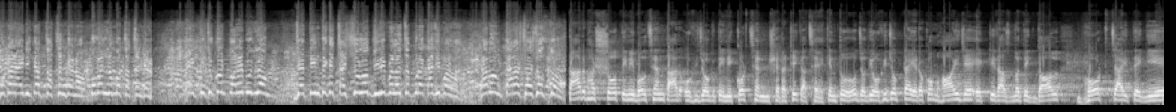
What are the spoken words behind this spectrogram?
ভোটার আইডি কার্ড চাচ্ছেন কেন, মোবাইল নাম্বার চাচ্ছেন কেন? এই কিছুক্ষণ পরে বুঝলাম যে তিন থেকে চারশো লোক ঘিরে ফেলেছে পুরো কাজীপাড়া এবং তারা সশস্ত্র। তার ভাষ্য, তিনি বলছেন তার অভিযোগ তিনি করছেন, সেটা ঠিক আছে। কিন্তু যদি অভিযোগটা এরকম হয় যে একটি রাজনৈতিক দল ভোট চাইতে গিয়ে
